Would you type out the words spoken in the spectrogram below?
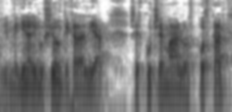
me llena de ilusión que cada día se escuche más los podcasts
